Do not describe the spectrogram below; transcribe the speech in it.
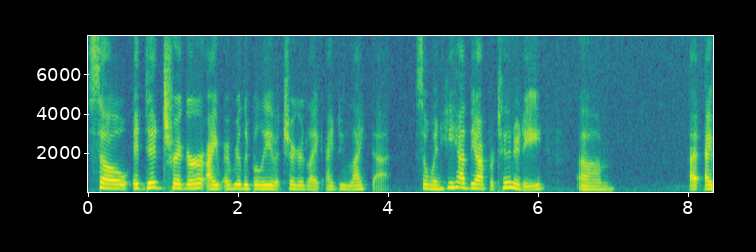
So it did trigger. I, I really believe it triggered. Like I do like that. So when he had the opportunity, um, I, I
